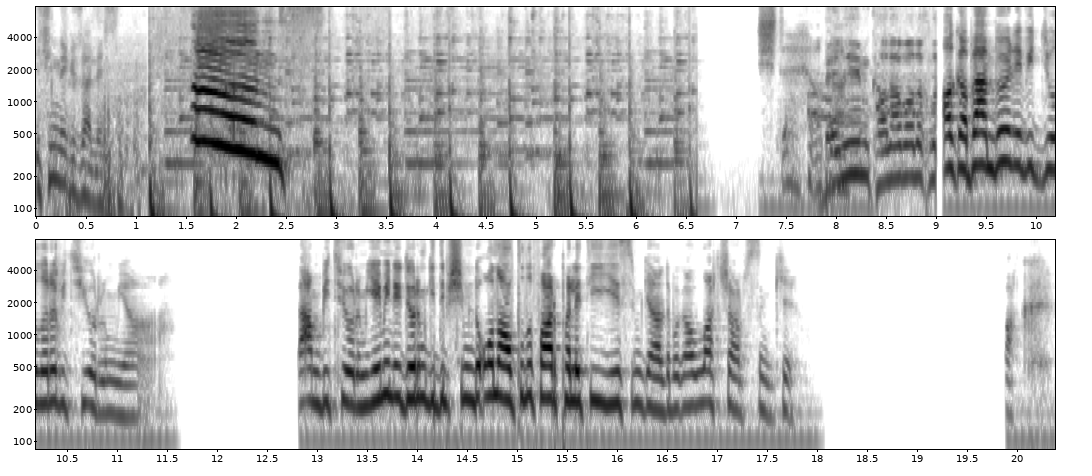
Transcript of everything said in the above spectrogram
için de güzelleşsin. Ims. İşte aga. Benim kalabalıkla Aga ben böyle videolara bitiyorum ya. Ben bitiyorum. Yemin ediyorum gidip şimdi 16'lı far paleti yiyesim geldi. Bak Allah çarpsın ki. Bak.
